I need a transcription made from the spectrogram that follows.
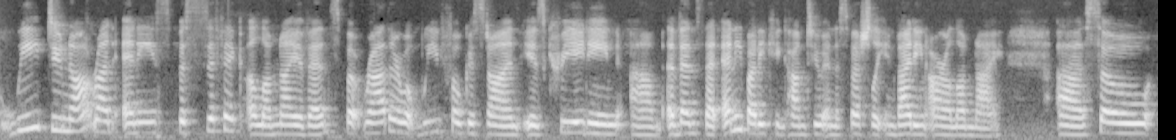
We do not run any specific alumni events, but rather what we've focused on is creating um, events that anybody can come to and especially inviting our alumni. Uh, so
